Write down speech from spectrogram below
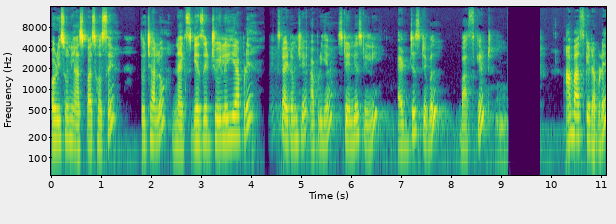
અઢીસોની આસપાસ હશે. તો ચાલો નેક્સ્ટ ગેઝેટ જોઈ લઈએ આપણે. નેક્સ્ટ આઇટમ છે આપણી આ સ્ટેનલેસ સ્ટીલની એડજસ્ટેબલ બાસ્કેટ આ બાસ્કેટ આપણે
